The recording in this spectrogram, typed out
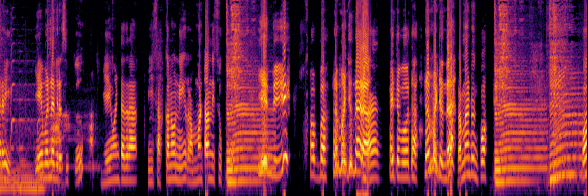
అరే ఏమన్నది రా సుక్కు? ఏమంటదిరా? ఈ సక్కనోని రమ్మంటాంది సుక్కు. ఏంది? అబ్బా రమ్మంటుందారా? అయితే పోతా. రమ్మంటుందా? రమ్మంటుంది పో. పో.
